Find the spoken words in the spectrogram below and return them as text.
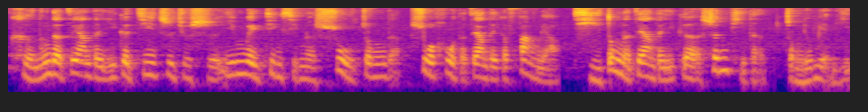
可能的这样的一个机制，就是因为进行了术中的、术后的这样的一个放疗，启动了这样的一个身体的肿瘤免疫，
